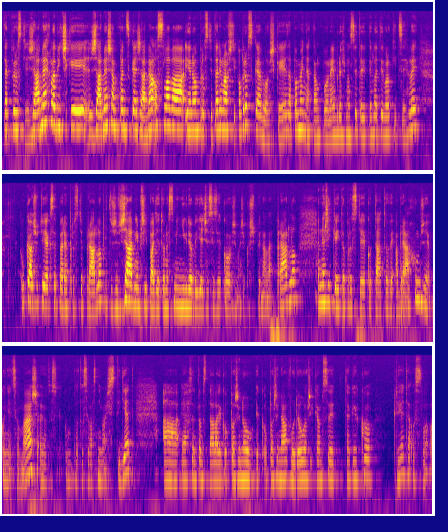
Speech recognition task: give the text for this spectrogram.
tak prostě žádné chlebíčky, žádné šampaňské, žádná oslava, jenom prostě tady máš ty obrovské vložky, zapomeň na tampony, budeš nosit tady tyhle ty velké cihly, ukážu ti, jak se pere prostě prádlo, protože v žádném případě to nesmí nikdo vidět, že, jsi jako, že máš jako špinavé prádlo. Neříkej to prostě jako tátovi a bráchům, že jako něco máš a to si, jako, za to se vlastně máš stydět. A já jsem tam stála jako opařenou, jako opařená vodou a říkám si, tak jako, kde je ta oslava?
